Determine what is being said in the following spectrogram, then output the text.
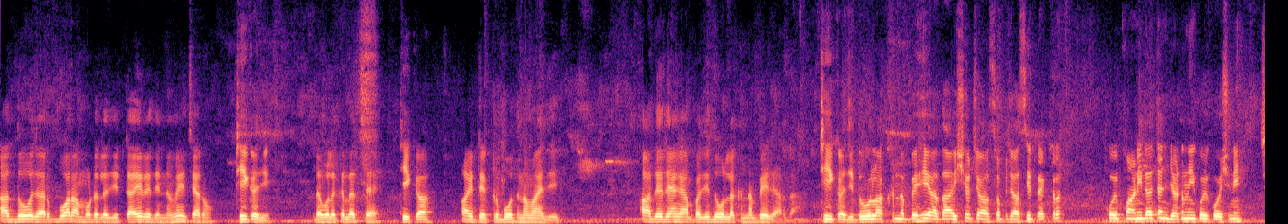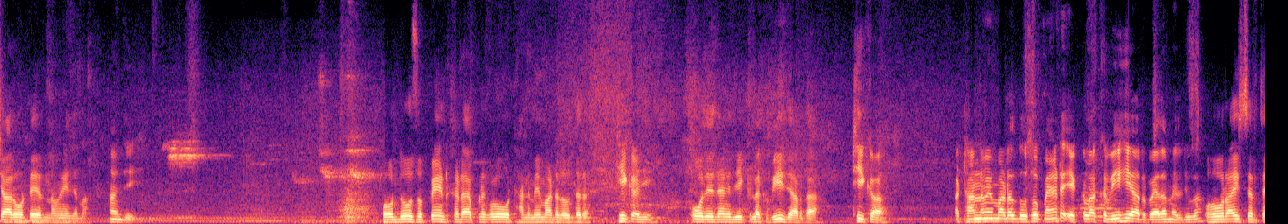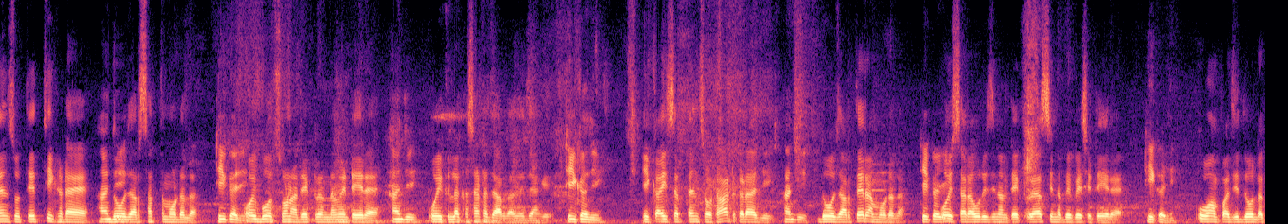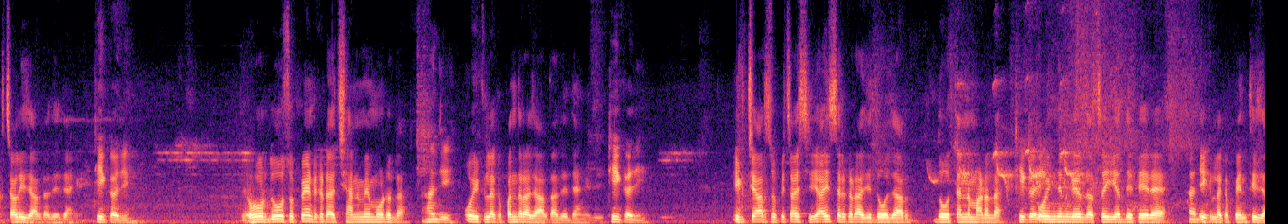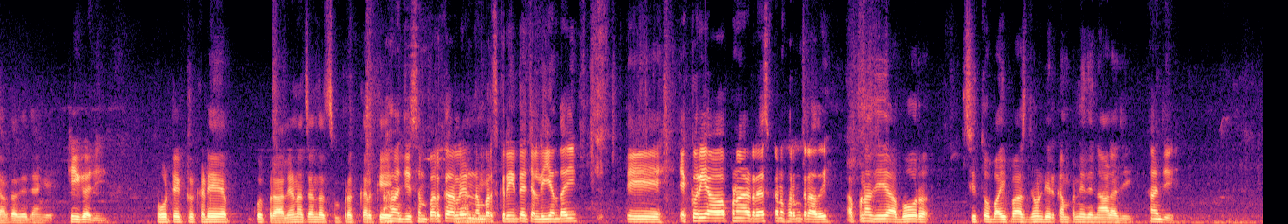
ਆ 2012 ਮਾਡਲ ਹੈ ਜੀ ਟਾਇਰ ਇਹਦੇ ਨਵੇਂ ਚਾਰੋਂ। ਠੀਕ ਆ ਜੀ। ਡਬਲ ਕਲਚ ਹੈ। ਠੀਕ ਆ। ਆ ਟਰੈਕਟਰ ਬਹੁਤ ਨਵਾਂ ਹੈ ਜੀ। ਆ ਦੇ ਦਿਆਂਗੇ ਆਪਾਂ ਜੀ 2 ਲੱਖ 90 ਹਜ਼ਾਰ ਦਾ। ਠੀਕ ਆ ਜੀ 290000 ਦਾ ਆਇਸ਼ਰ 485 ਟਰੈਕਟਰ। ਕੋਈ ਪਾਣੀ ਦਾ ਝੰਜਟ ਨਹੀਂ ਕੋਈ ਕੁਛ ਨਹੀਂ। ਚਾਰੋਂ ਟਾਇਰ ਨਵੇਂ ਜਮਾ ਹਾਂਜੀ। ਹੋਰ 265 ਖੜਾ ਆਪਣੇ ਕੋਲ ਉਹ 98 ਮਾਡਲ ਉਧਰ। ਠੀਕ ਆ ਜੀ। ਉਹ ਦੇ ਦਾਂਗੇ ਜੀ 1 ਲੱਖ 20 ਹਜ਼ਾਰ ਦਾ। ਠੀਕ ਆ। 98 ਮਾਡਲ 265 1 ਲੱਖ 20 ਹਜ਼ਾਰ ਰੁਪਏ ਦਾ ਮਿਲ ਜੂਗਾ। ਹੋਰ ਆਈ ਸਰ 333 ਖੜਾ ਹੈ ਹਾਂਜੀ। 2007 ਮਾਡਲ ਠੀਕ ਆ ਜੀ। ਉਹ ਵੀ ਬਹੁਤ ਸੋਹਣਾ ਟਰੈਕਟਰ ਨਵੇਂ ਟਾਇਰ ਹੈ। ਹਾਂਜੀ। ਉਹ 1 ਲੱਖ 60 ਹਜ਼ਾਰ ਦਾ ਦੇ ਦਿਆਂਗੇ। ਠੀਕ ਆ ਜੀ। ਇੱਕ ਆਈ ਸਰ 368 ਖੜਾ ਹੈ ਜੀ। ਹਾਂਜੀ। 2013 ਮਾਡਲ ਹੈ ਠੀਕ ਆ ਉਹ ਜੀ ਸਾਰਾ ਓਰੀਜਨਲ ਟਰੈਕਟਰ ਹੈ 80 90 ਪੈਸੇ ਟਾਇਰ ਹੈ। ਠੀਕ ਆ ਜੀ। ਉਹ ਆਪਾਂ ਜੀ 2 ਲੱਖ 40 ਹਜ਼ਾਰ ਦਾ ਦੇ ਦਿਆਂਗੇ। ਠੀਕ ਆ ਜੀ। ਤੇ ਹੋਰ 265 ਖੜਾ 96 ਮਾਡਲ ਹੈ ਹਾਂਜੀ। ਉਹ 1 ਲੱਖ 15 ਹਜ਼ਾਰ ਦਾ ਦੇ ਦਿਆਂਗੇ ਜੀ। ਠੀਕ ਆ ਜੀ। ਇੱਕ 485 ਆਈਸਰ ਖੜਾ ਜੀ 2002 3 ਮਾਡਲ ਹੈ। ਠੀਕ ਆ ਉਹ ਜੀ ਇੰਜਨ ਗੇਅਰ ਦਾ ਸਹੀ ਅੱਧੇ ਟੇਰ ਹੈ। ਹਾਂਜੀ। 1 ਲੱਖ 35 ਹਜ਼ਾਰ ਦਾ ਦੇ ਦਿਆਂਗੇ। ਠੀਕ ਆ ਜੀ। ਉਹ ਟਰੈਕਟਰ ਖੜੇ ਹੈ ਕੋਈ ਭਰਾ ਲੈਣਾ ਚਾਹੁੰਦਾ ਸੰਪਰਕ ਕਰਕੇ। ਹਾਂਜੀ ਸੰਪਰਕ ਕਰ ਲੈ ਨੰਬਰ ਸਕਰੀਨ ਤੇ ਚੱਲੀ ਜਾਂਦਾ ਜੀ। ਤੇ ਇੱਕ ਵਾਰੀ ਆ ਆਪਣਾ ਐਡਰੈਸ ਕਨਫਰਮ ਕਰਾ ਦਿਓ ਜੀ। ਆਪਣਾ ਜੀ ਆ bore ਸਿੱਤੋ bypass John Deere company ਦੇ ਨਾਲ ਹੈ ਜੀ। ਹਾਂਜੀ।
